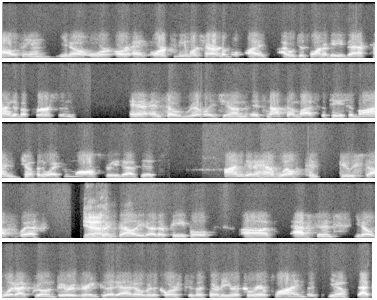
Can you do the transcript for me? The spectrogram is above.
housing, you know, or or and, or to be more charitable. I I would just want to be that kind of a person. And, and so really, Jim, it's not so much the peace of mind jumping away from Wall Street as it's I'm going to have wealth to do stuff with, yeah. to bring value to other people. Uh, absent, you know, what I've grown very, very good at over the course of a 30 year career flying. But, you know, that,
